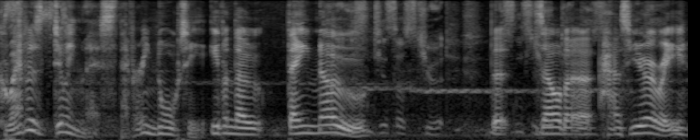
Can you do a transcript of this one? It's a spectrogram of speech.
"Whoever's doing this, they're very naughty," even though they know that Zelda has Yuri.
